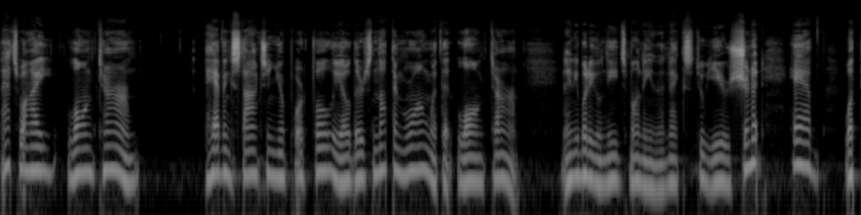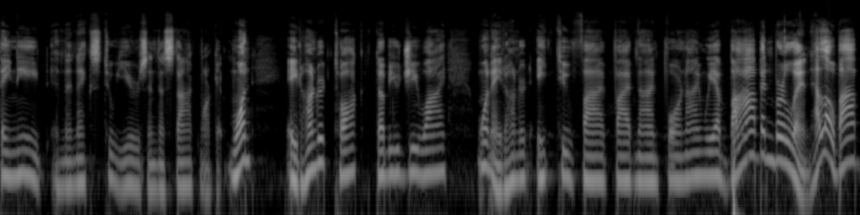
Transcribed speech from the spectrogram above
That's why long term, having stocks in your portfolio, there's nothing wrong with it long term. And anybody who needs money in the next two years shouldn't have what they need in the next two years in the stock market. 1 800 TALK WGY, 1 800 825 5949. We have Bob in Berlin. Hello, Bob.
